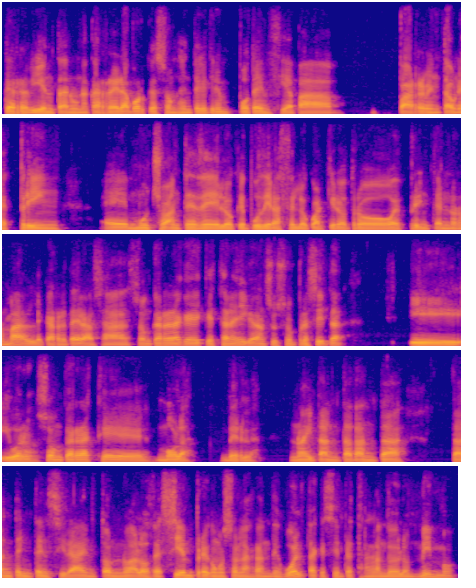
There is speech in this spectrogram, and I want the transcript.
te revientan una carrera porque son gente que tienen potencia para reventar un sprint eh, mucho antes de lo que pudiera hacerlo cualquier otro sprinter normal de carretera. O sea, son carreras que, que están ahí, que dan sus sorpresitas y, y bueno, son carreras que mola verlas. No hay tanta, tanta, tanta intensidad en torno a los de siempre, como son las grandes vueltas, que siempre están hablando de los mismos.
